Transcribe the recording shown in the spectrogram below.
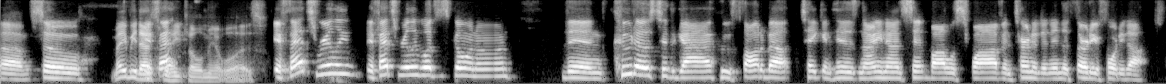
Um, so maybe that's that, what he told me it was. If that's really if that's really what's going on, then kudos to the guy who thought about taking his 99 cent bottle of Suave and turning it into 30 or 40 dollars.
